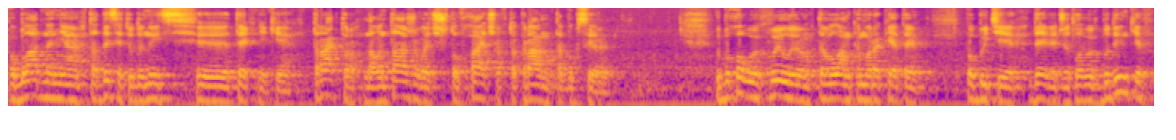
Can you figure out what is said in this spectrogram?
обладнання та 10 одиниць е, техніки: трактор, навантажувач, штовхач, автокран та буксири. Вибуховою хвилею та уламками ракети побиті 9 житлових будинків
